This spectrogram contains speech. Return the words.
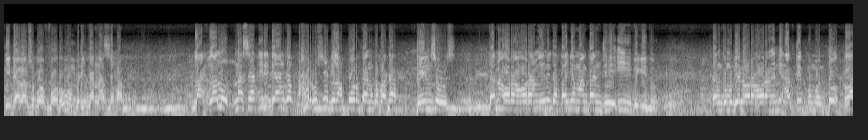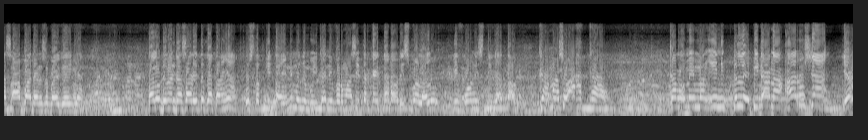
di dalam sebuah forum memberikan nasihat. Lalu nasihat ini dianggap harusnya dilaporkan kepada Densus. Karena orang-orang ini katanya mantan JI begitu dan kemudian orang-orang ini aktif membentuk las aba dan sebagainya. Lalu dengan dasar itu katanya Ustadz kita ini menyembunyikan informasi terkait terorisme lalu difonis tiga tahun. Gak masuk akal. Kalau memang ini delik pidana harusnya ya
